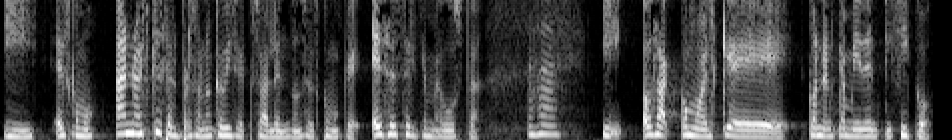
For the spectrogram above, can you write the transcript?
y es como, ah, no, es que es el personaje bisexual, entonces como que ese es el que me gusta. Y, o sea, como el que, con el que me identifico.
